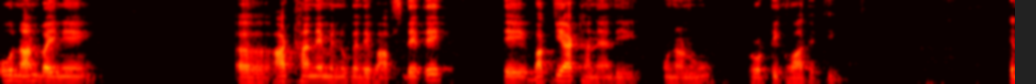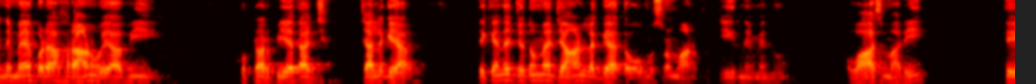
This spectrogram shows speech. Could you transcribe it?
ਉਹ ਨਾਨ ਬਾਈ ਨੇ ਅੱਠ ਆਨੇ ਮੈਨੂੰ ਕਹਿੰਦੇ ਵਾਪਸ ਦੇਤੇ ਤੇ ਬਾਕੀ ਅੱਠ ਆਨਿਆਂ ਦੀ ਉਹਨਾਂ ਨੂੰ ਰੋਟੀ ਖਵਾ ਦਿੱਤੀ। ਕਹਿੰਦੇ ਮੈਂ ਬੜਾ ਹੈਰਾਨ ਹੋਇਆ ਵੀ ਖੁੱਟਾ ਰੁਪਈਆ ਤਾਂ ਅੱਜ ਚੱਲ ਗਿਆ। ਤੇ ਕਹਿੰਦੇ ਜਦੋਂ ਮੈਂ ਜਾਣ ਲੱਗਿਆ ਤਾਂ ਉਹ ਮੁਸਲਮਾਨ ਫਕੀਰ ਨੇ ਮੈਨੂੰ ਆਵਾਜ਼ ਮਾਰੀ ਤੇ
